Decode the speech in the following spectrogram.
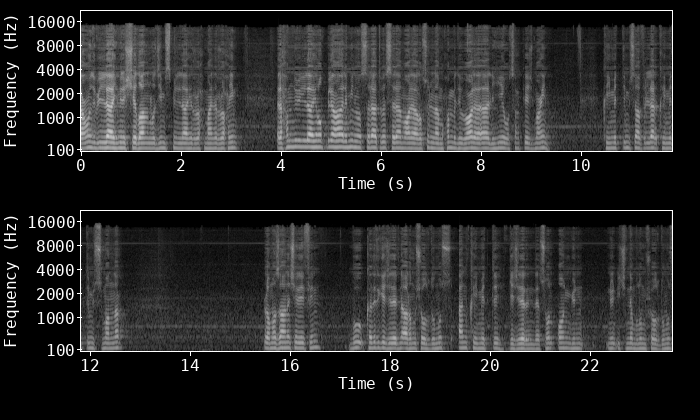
Euzu billahi mineşşeytanirracim. Bismillahirrahmanirrahim. Elhamdülillahi rabbil alamin ve salatu vesselamu ala resulina Muhammed ve ala alihi ve sahbihi ecmaîn. Kıymetli misafirler, kıymetli Müslümanlar. Ramazan-ı Şerif'in bu Kadir gecelerini aramış olduğumuz en kıymetli gecelerinde son 10 günün içinde bulunmuş olduğumuz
